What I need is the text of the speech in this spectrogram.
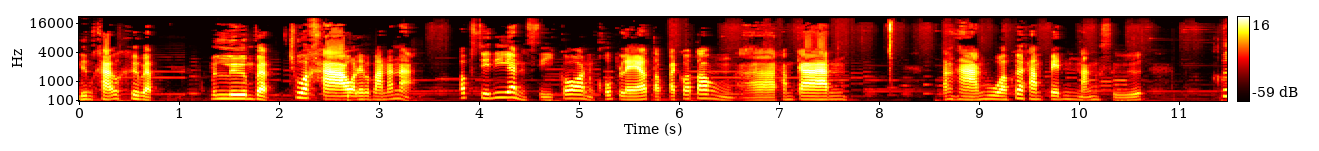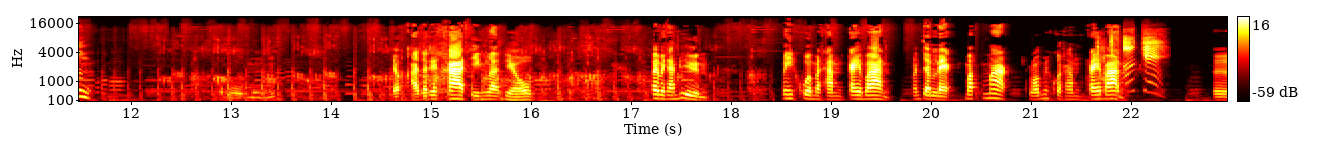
ลืมคาวก็คือแบบ มันลืมแบบชั่วคราวอะไรประมาณนั้นอะออฟซิเดียนสีก้อนครบแล้วต่อไปก็ต้องอ่าทำการสังหารวัวเพื่อทำเป็นหนังสือ ซึ่งโอ้โหหมูเดี๋ยวอาจจะได้ฆ่าทิ้งละเดี๋ยวไปไปทำที่อื่น ไม่ควรมาทำใกล้บ้าน มันจะแหลกมาก ๆ เราไม่ควรทำใกล้บ้าน เออ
